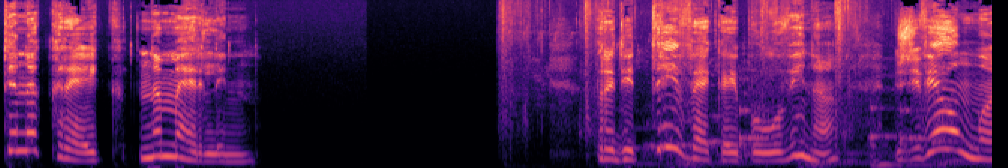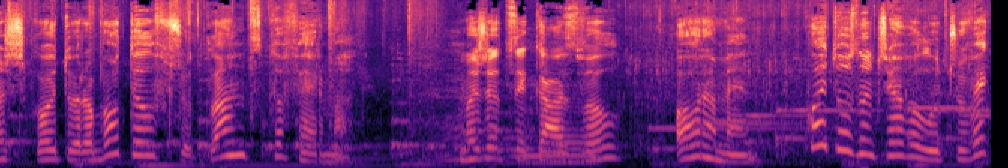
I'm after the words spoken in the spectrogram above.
Мечтите на Крейг на Мерлин Преди три века и половина живял мъж, който работел в шотландска ферма. Мъжът се казвал Орамен, което означавало човек,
